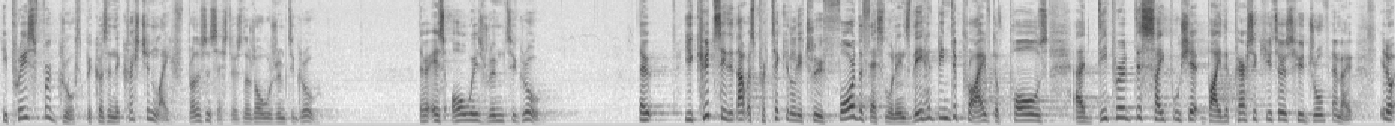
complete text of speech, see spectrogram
he prays for growth because in the Christian life, brothers and sisters, there's always room to grow. There is always room to grow. Now, you could say that that was particularly true for the Thessalonians. They had been deprived of Paul's uh, deeper discipleship by the persecutors who drove him out. You know,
